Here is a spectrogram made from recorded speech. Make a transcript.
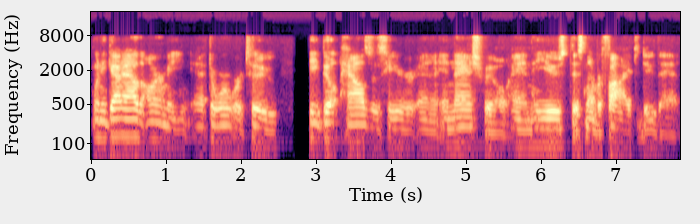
when he got out of the army after World War II, he built houses here uh, in Nashville, and he used this number five to do that.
